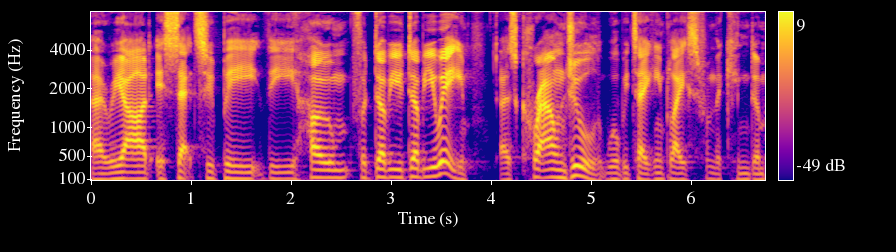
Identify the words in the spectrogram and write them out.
uh, Riyadh is set to be the home for WWE. As Crown Jewel will be taking place from the Kingdom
